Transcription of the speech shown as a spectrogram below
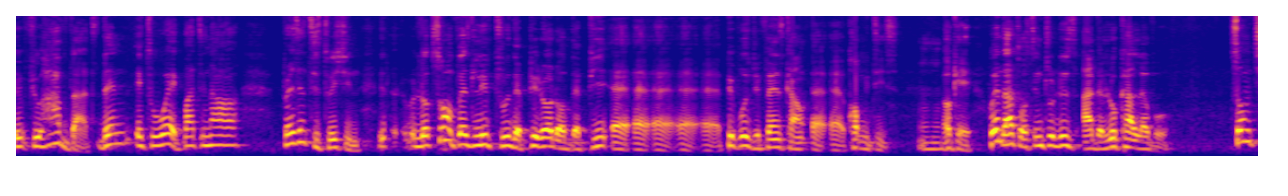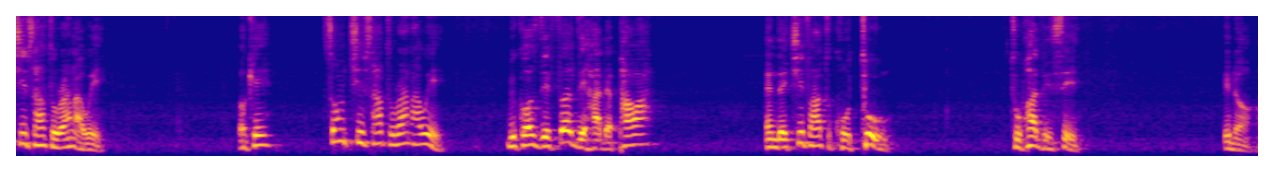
if you have that, then it will work. But in our present situation, it- look, some of us lived through the period of the P, uh, uh, uh, People's Defense Com- uh, uh, Committees. Okay, when that was introduced at the local level, some chiefs had to run away. Okay, some chiefs had to run away because they felt they had the power, and the chief had to kowtow to what they say. You know,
